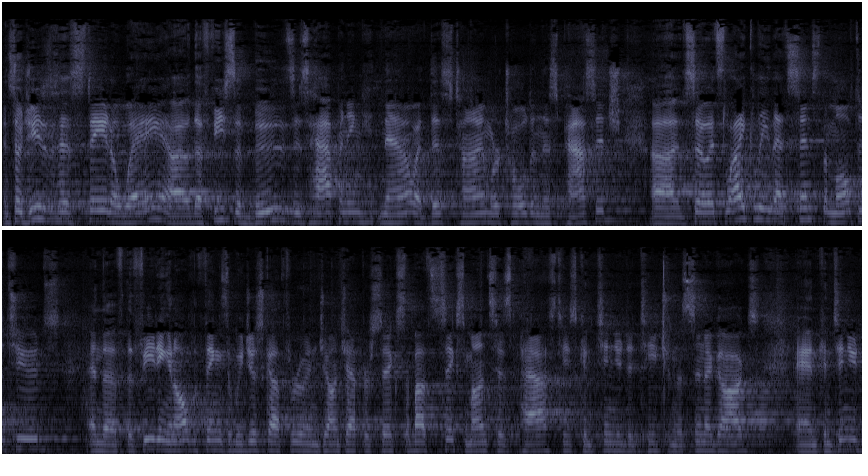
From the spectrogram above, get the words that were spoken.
And so Jesus has stayed away. Uh, the Feast of Booths is happening now at this time, we're told in this passage. Uh, so it's likely that since the multitudes and the, the feeding and all the things that we just got through in John chapter 6, about six months has passed. He's continued to teach in the synagogues and continued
